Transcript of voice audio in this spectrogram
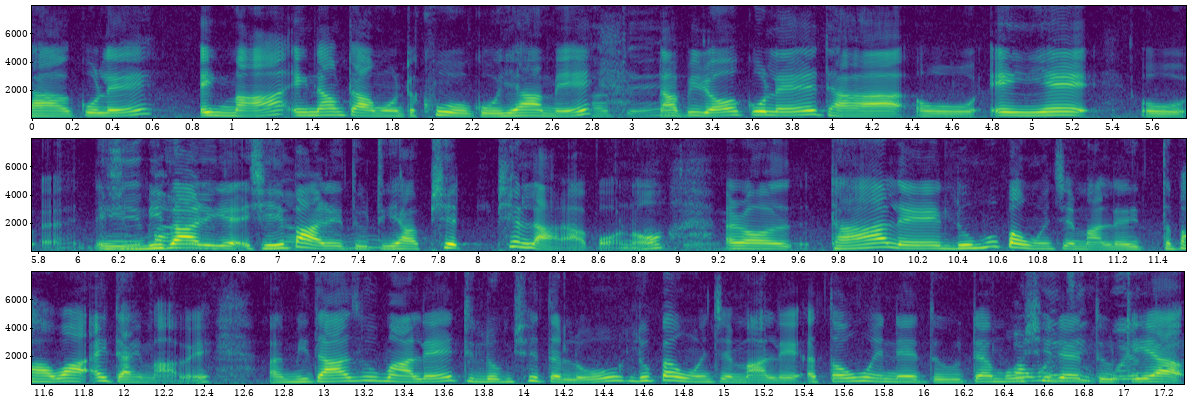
ဒါကိုလည်းအိမ်မှာအိမ်နောက်တာဝန်တစ်ခုကိုကိုရမယ်ဟုတ်တယ်နောက်ပြီးတော့ကိုလည်းဒါဟိုအိမ်ရဲ့ဟိုအရေးမိပါဘတဲ့တွေရဲ့အရေးပါတဲ့သူတရားဖြစ်ဖြစ်လာတာပေါ့နော်အဲ့တော့ဒါကလည်းလူမှုပတ်ဝန်းကျင်မှာလည်းတဘာဝအဲ့တိုင်းပါပဲအဲ့မိသားစုမှာလည်းဒီလိုဖြစ်တယ်လို့လူပတ်ဝန်းကျင်မှာလည်းအသုံးဝင်တဲ့သူတန်ဖိုးရှိတဲ့သူတရား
